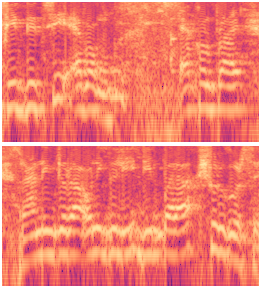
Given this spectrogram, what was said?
ফিড দিচ্ছি এবং এখন প্রায় রানিং জোড়া অনেকগুলি ডিম পাড়া শুরু করছে।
